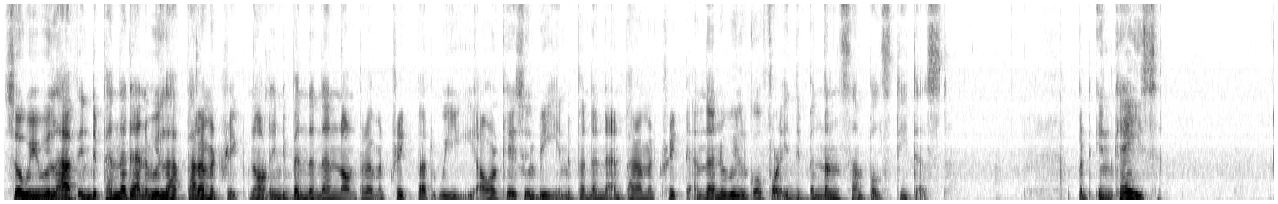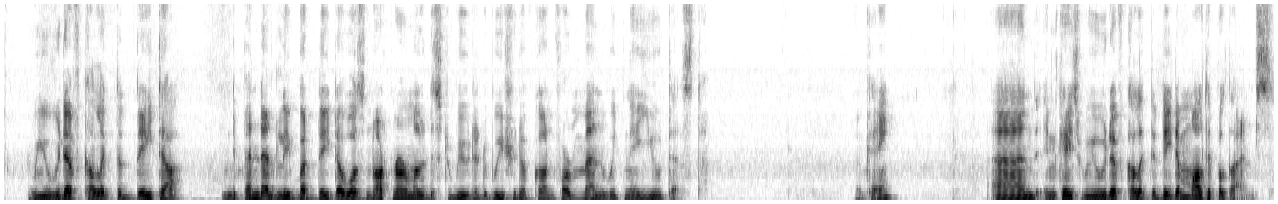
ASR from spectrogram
So we will have independent and we'll have parametric not independent and non-parametric but we our case will be independent and parametric and then we'll go for independent samples t-test. But in case we would have collected data independently but data was not normally distributed we should have gone for Mann-Whitney U test okay? And in case we would have collected data multiple times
